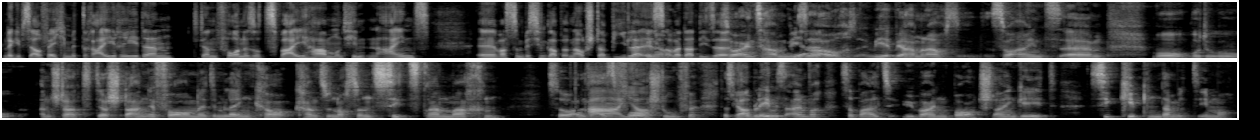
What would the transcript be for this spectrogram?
Und da gibt es auch welche mit drei Rädern, die dann vorne so zwei haben und hinten eins, äh, was so ein bisschen, glaube ich, dann auch stabiler ist, Genau. aber da diese. So eins haben wir auch. Wir, wir haben auch so eins, ähm, wo, wo du anstatt der Stange vorne, dem Lenker, kannst du noch so einen Sitz dran machen. So als, Ah, als ja. Vorstufe. Das Ja. Problem ist einfach, sobald es über einen Bordstein geht, sie kippen damit immer.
